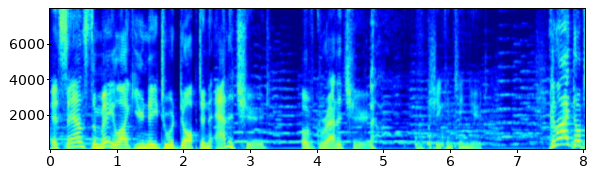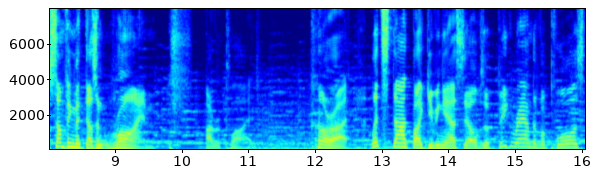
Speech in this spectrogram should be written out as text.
It sounds to me like you need to adopt an attitude of gratitude, she continued. Can I adopt something that doesn't rhyme? I replied. All right, let's start by giving ourselves a big round of applause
